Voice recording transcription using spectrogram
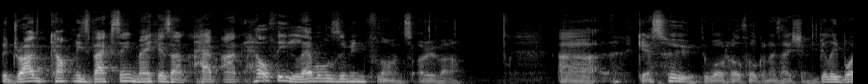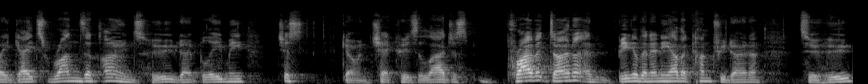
the drug companies, vaccine makers have unhealthy levels of influence over. Uh, guess who? The World Health Organization. Billy Boy Gates runs and owns who? Don't believe me? Just go and check who's the largest private donor and bigger than any other country donor to who.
